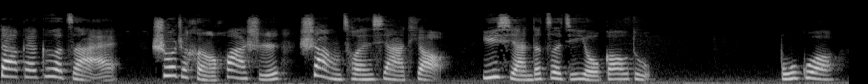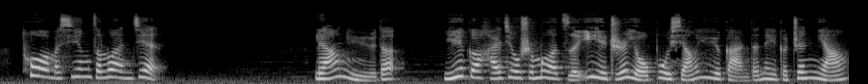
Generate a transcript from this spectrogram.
大概个子矮，说着狠话时上蹿下跳，以显得自己有高度。不过唾沫星子乱溅，两女的，一个还就是墨子一直有不祥预感的那个真娘。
